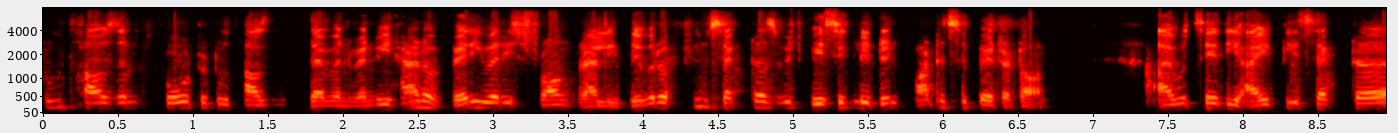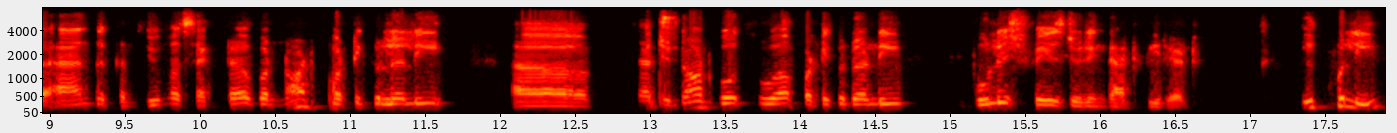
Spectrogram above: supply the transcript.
2004 to 2007, when we had a very very strong rally, there were a few sectors which basically didn't participate at all. I would say the IT sector and the consumer sector were not particularly uh, did not go through a particularly bullish phase during that period. Equally,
